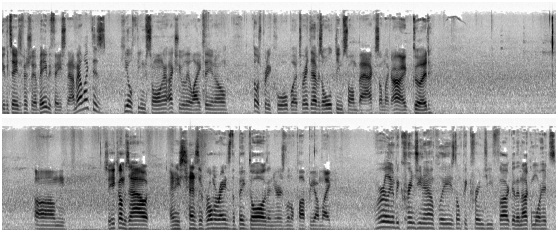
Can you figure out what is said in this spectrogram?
you could say he's officially a babyface now. I mean, I liked his heel theme song. I actually really liked it. You know, that was pretty cool. But it's great to have his old theme song back. So I'm like, all right, good. Um, so he comes out and he says, if Roman Reigns the big dog, then you're his little puppy. I'm like, we're really gonna be cringy now, please. Don't be cringy, fuck. And then Nakamura hits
